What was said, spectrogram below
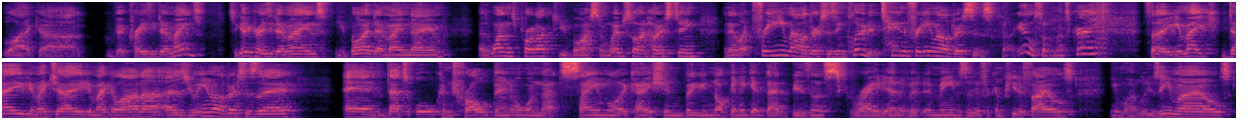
like uh, go Crazy Domains. So you go to Crazy Domains, you buy a domain name as one's product, you buy some website hosting, and they're like free email addresses included, 10 free email addresses. Like, awesome, that's great. So you make Dave, you make Jade, you make Alana as your email addresses there and that's all controlled then all in that same location but you're not going to get that business grade out of it it means that if a computer fails you might lose emails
